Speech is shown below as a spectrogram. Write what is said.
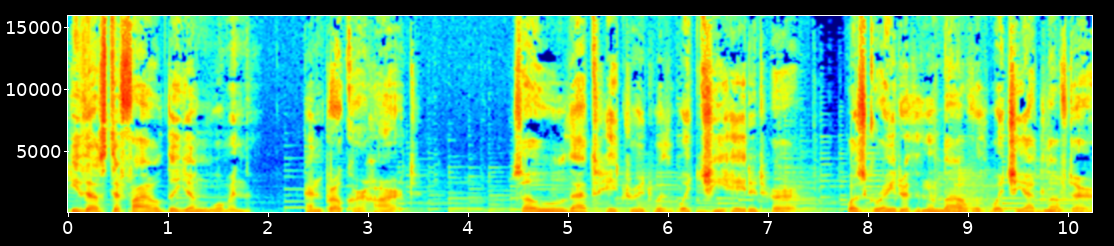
He thus defiled the young woman and broke her heart. So that hatred with which he hated her was greater than the love with which he had loved her.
